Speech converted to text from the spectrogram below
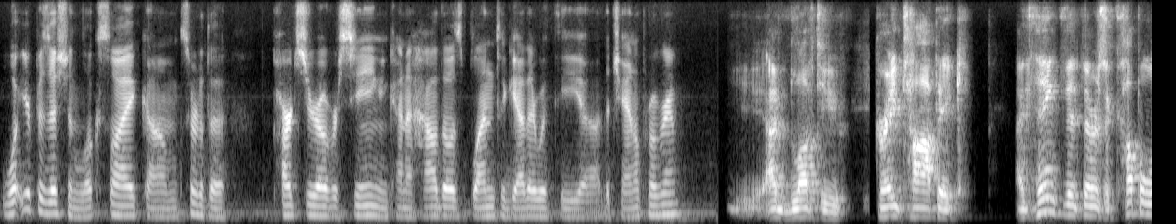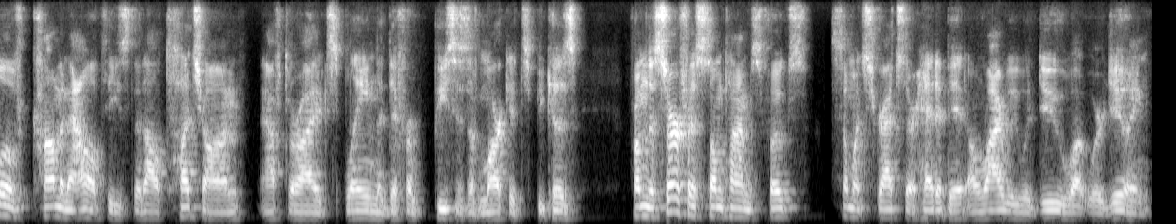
what your position looks like um, sort of the parts you're overseeing and kind of how those blend together with the uh, the channel program? I'd love to. Great topic. I think that there's a couple of commonalities that I'll touch on after I explain the different pieces of markets because from the surface, sometimes folks somewhat scratch their head a bit on why we would do what we're doing.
